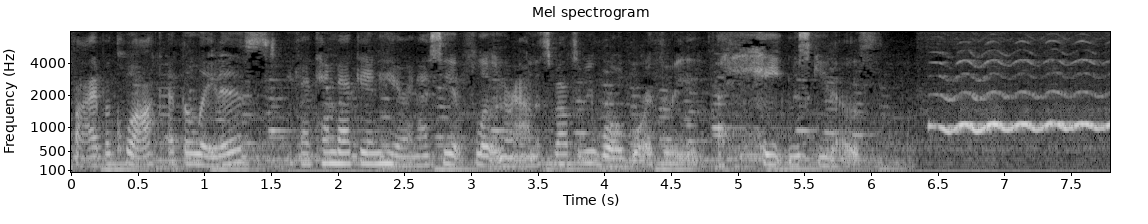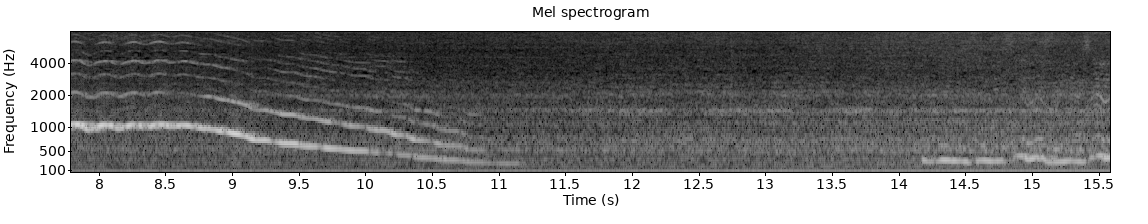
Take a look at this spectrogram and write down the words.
five o'clock at the latest. If I come back in here and I see it floating around, it's about to be World War III. I hate mosquitoes.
